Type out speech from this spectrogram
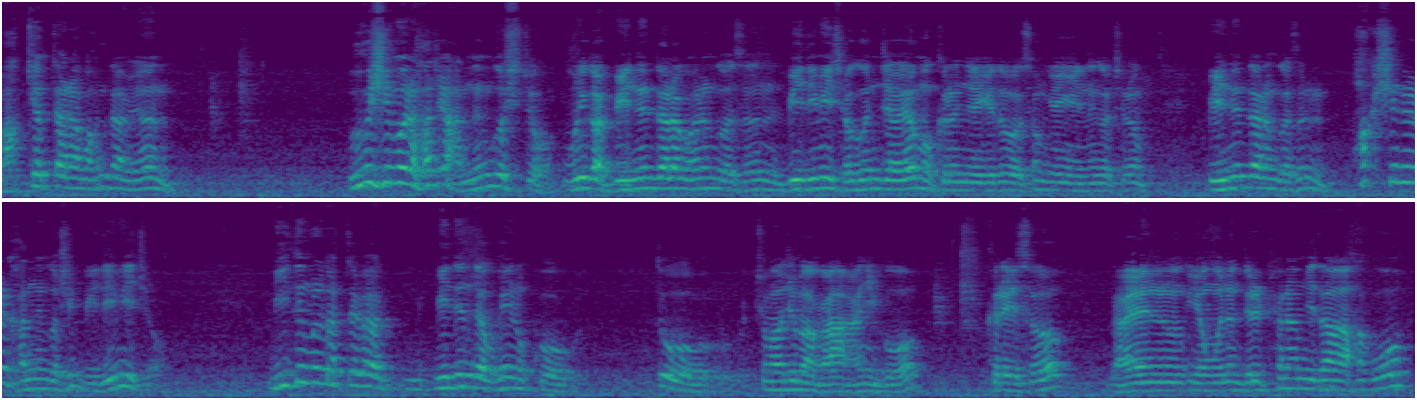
맡겼다라고 한다면 의심을 하지 않는 것이죠. 우리가 믿는다라고 하는 것은 믿음이 적은 자야 뭐 그런 얘기도 성경에 있는 것처럼 믿는다는 것은 확신을 갖는 것이 믿음이죠. 믿음을 갖다가 믿는다고 해놓고 또 조마조마가 아니고 그래서 나의 영혼은 늘 편합니다 하고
